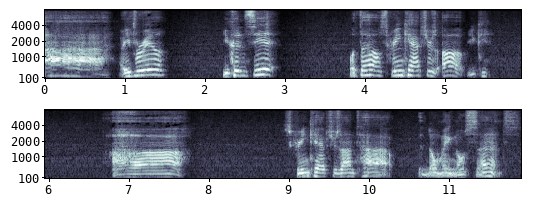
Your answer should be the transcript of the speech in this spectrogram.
Ah, are you for real? You couldn't see it? What the hell? Screen capture's up. You can. Ah. Screen capture's on top. That don't make no sense.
